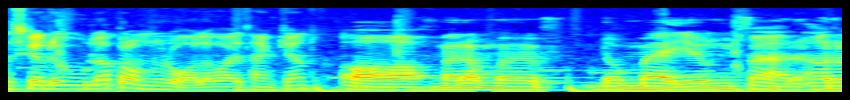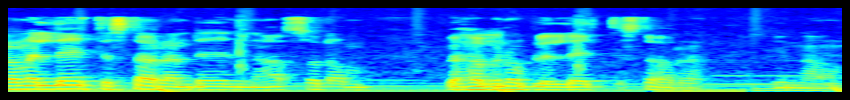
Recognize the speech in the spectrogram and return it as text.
Ska du odla på dem nu då, eller vad är tanken? ja, men de, är- de är ju ungefär... Ja, de är lite större än dina så de behöver Mm. nog bli lite större innan...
